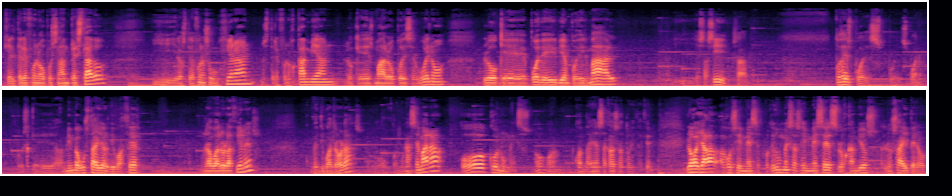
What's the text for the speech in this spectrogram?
que el teléfono pues se lo han prestado, y los teléfonos evolucionan, los teléfonos cambian, lo que es malo puede ser bueno, lo que puede ir bien puede ir mal, y es así, o sea, entonces, pues, pues bueno, pues que a mí me gusta, ya os digo, hacer unas valoraciones con 24 horas, o con una semana, o con un mes, ¿no? cuando hayan sacado esa actualización. Luego ya hago seis meses, porque de un mes a seis meses los cambios los hay, pero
